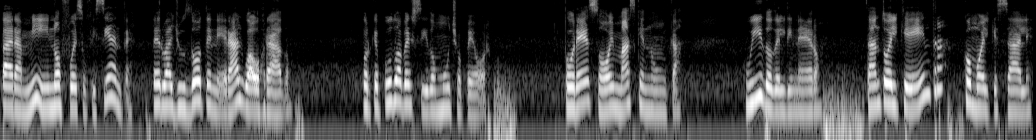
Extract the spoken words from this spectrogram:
para mí no fue suficiente, pero ayudó tener algo ahorrado, porque pudo haber sido mucho peor. Por eso hoy más que nunca cuido del dinero, tanto el que entra como el que sale,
